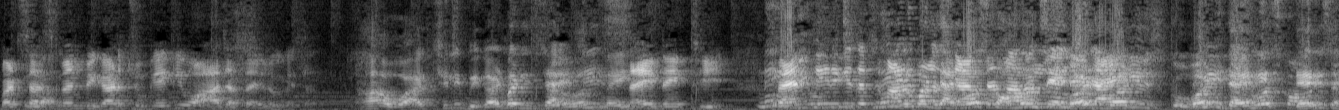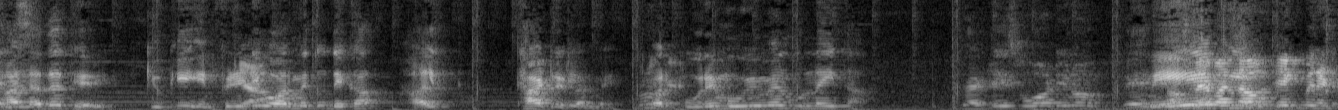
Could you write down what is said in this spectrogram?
बट सस्पेंस बिगाड़ चुके हैं कि वो आ जाता है लोगों के साथ। हाँ वो एक्चुअली बिगाड़ने But की ज़रूरत नहीं नहीं नहीं थी। फ़ैन थ्योरी की सबसे मालूम but पड़ा that was Captain common Marvel But- जाएगी उसको। common there is sense. another theory क्योंकि इन्फिनिटी वॉर में तू देखा हल्क था ट्रेलर में पर पूरे मूवी में वो नहीं था। That is what you know मैं बताऊँ एक मिनट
